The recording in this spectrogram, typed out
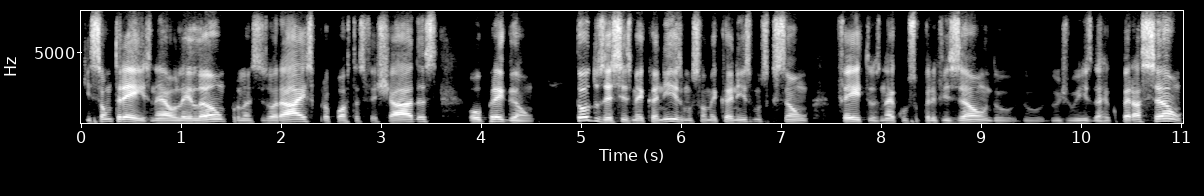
que são três, né, o leilão por lances orais, propostas fechadas ou pregão todos esses mecanismos são mecanismos que são feitos né, com supervisão do, do, do juiz da recuperação,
